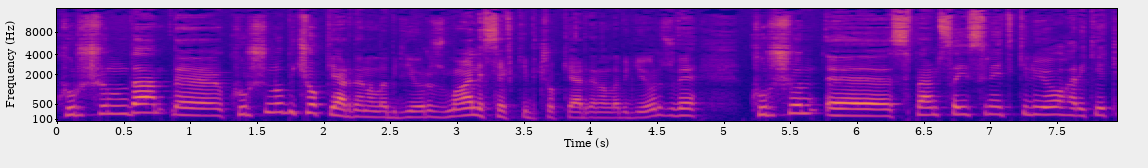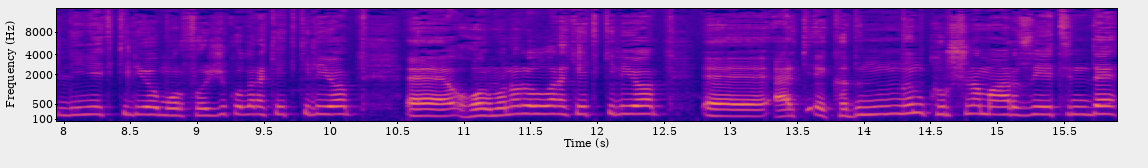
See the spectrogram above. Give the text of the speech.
kurşunda e, kurşunu birçok yerden alabiliyoruz. Maalesef ki birçok yerden alabiliyoruz ve kurşun e, sperm sayısını etkiliyor, hareketliliğini etkiliyor, morfolojik olarak etkiliyor, e, hormonal olarak etkiliyor. E, erke, e, kadının kurşuna maruziyetinde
